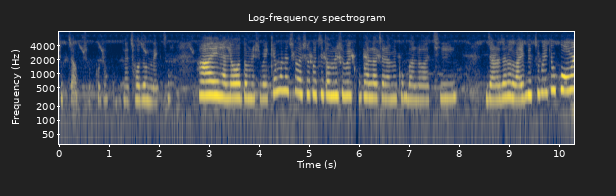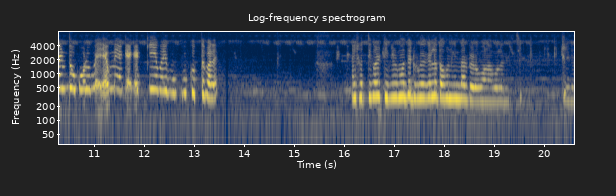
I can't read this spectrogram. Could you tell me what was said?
চুপচাপ সবকটা। না, ছজন দেখছে। হাই হ্যালো তোমরা সবাই কেমন আছো? আশা করছি তোমরা সবাই খুব ভালো আছো আর আমি খুব ভালো আছি। যারা যারা লাইভ দেখছ, ভাই, কেউ কমেন্ট তো করো, ভাই। এমনি একা একা কে ভাই বুক বুক করতে পারে? আমি সত্যি করে টিভির মধ্যে ঢুকে গেলে তখন কিন্তু আর বেরোবো না বলে দিচ্ছি Thank যে।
